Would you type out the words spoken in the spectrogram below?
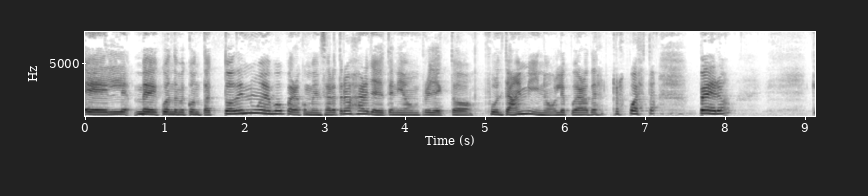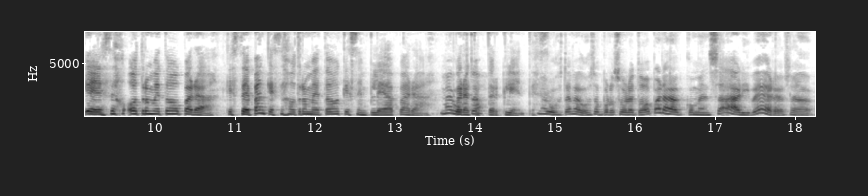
Él, me, cuando me contactó de nuevo para comenzar a trabajar, ya yo tenía un proyecto full time y no le pude dar respuesta, pero que ese es otro método para que sepan que ese es otro método que se emplea para, Me para captar clientes. Me gusta, me gusta, pero sobre todo para comenzar y ver, o sea.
